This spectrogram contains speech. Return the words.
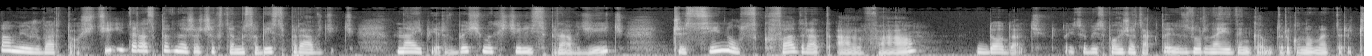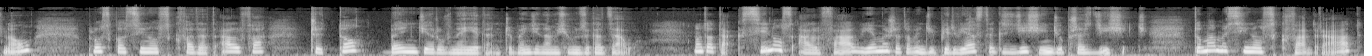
Mamy już wartości i teraz pewne rzeczy chcemy sobie sprawdzić. Najpierw byśmy chcieli sprawdzić, czy sinus kwadrat alfa dodać, tutaj sobie spojrzę tak, to jest wzór na jedynkę trygonometryczną, plus cosinus kwadrat alfa, czy to będzie równe 1, czy będzie nam się zgadzało. No to tak, sinus alfa wiemy, że to będzie pierwiastek z 10 przez 10. Tu mamy sinus kwadrat,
